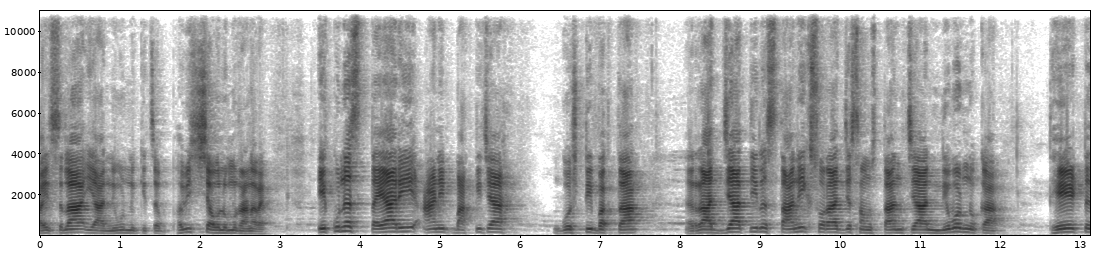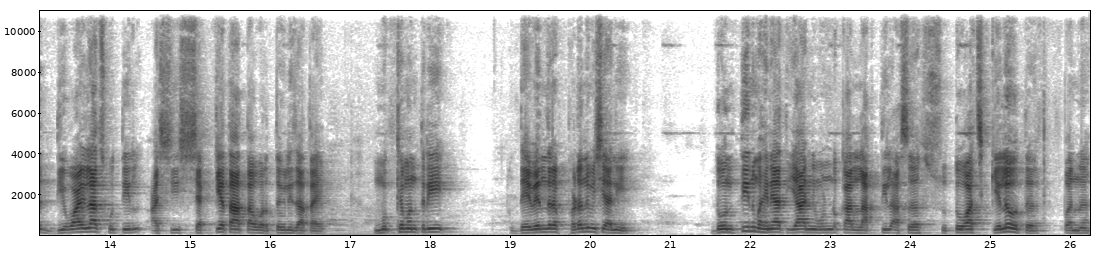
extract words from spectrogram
फैसला या निवडणुकीचं भविष्य अवलंबून राहणार आहे. एकूणच तयारी आणि बाकीच्या गोष्टी बघता राज्यातील स्थानिक स्वराज्य संस्थांच्या निवडणुका थेट दिवाळीलाच होतील अशी शक्यता आता वर्तवली जात आहे. मुख्यमंत्री देवेंद्र फडणवीस यांनी दोन तीन महिन्यात या निवडणुका लागतील असं सुतोवाच केलं होतं पण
